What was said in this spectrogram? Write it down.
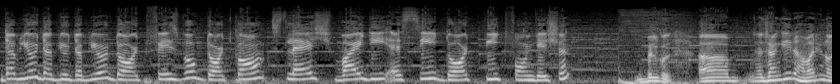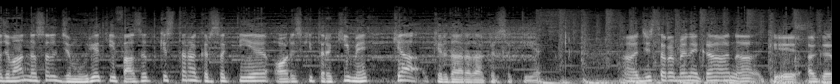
W W W dot Facebook dot com slash Y D S C dot Pet Foundation بالکل۔ جہانگیر، ہماری نوجوان نسل جمہوریت کی حفاظت کس طرح کر سکتی ہے اور اس کی ترقی میں کیا کردار ادا کر سکتی ہے؟ جس طرح میں نے کہا نا کہ اگر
